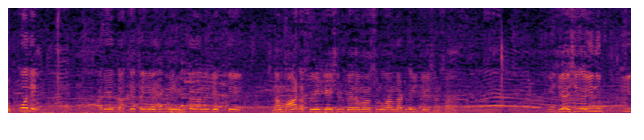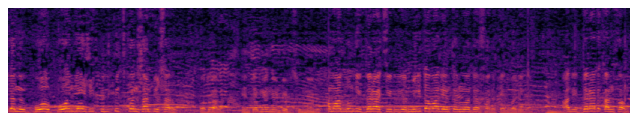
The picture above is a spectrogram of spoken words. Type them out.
ఒప్పుకోలే. అరే గట్లెక్క చేసి నేను ఇంతగానో చెప్తే నా మాట ఫెయిల్ చేసిన పెద్ద మనుషులు అన్నట్టుగా ఇది చేశాను సార్. ఇది చేసి ఈయన ఫోన్ చేసి పిలిపించుకొని చంపిస్తారు పొద్దుగాల. ఎంతమంది ఉంటారు సుమారు? ఇద్దరు వచ్చారు ఇక మిగతా వాళ్ళు ఎంత మంది వస్తారు తెలియదు ఇక వాళ్ళు ఇద్దరు అయితే కన్ఫర్మ్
